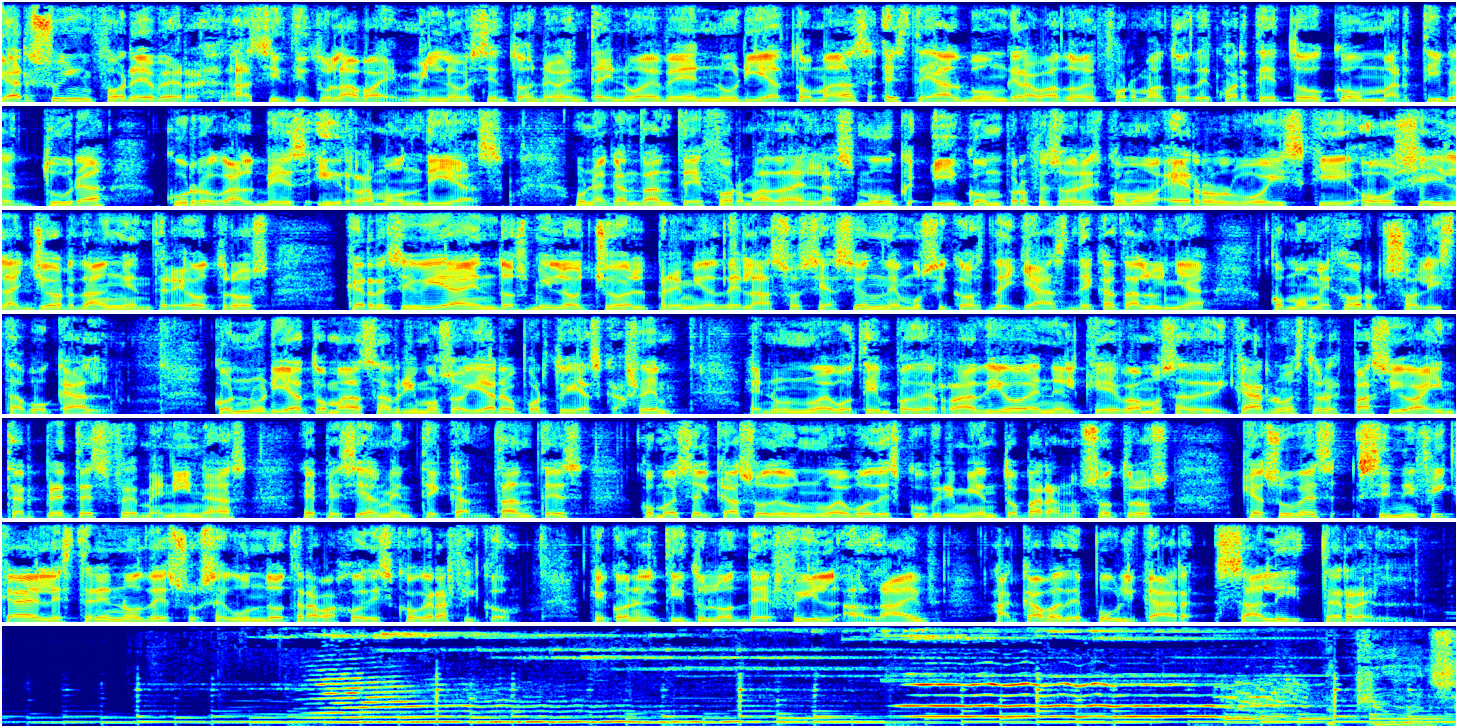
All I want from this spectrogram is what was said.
Gershwin Forever, así titulaba en 1999 Nuria Tomás este álbum grabado en formato de cuarteto con Martí Ventura, Curro Galvez y Ramón Díaz, una cantante formada en las MOOC y con profesores como Errol Boisky o Sheila Jordan, entre otros, que recibía en 2008 el premio de la Asociación de Músicos de Jazz de Cataluña como mejor solista vocal. Con Nuria Tomás abrimos hoy Aeropuerto Jazz Café, en un nuevo tiempo de radio en el que vamos a dedicar nuestro espacio a intérpretes femeninas, especialmente cantantes, como es el caso de un nuevo descubrimiento para nosotros, que a su vez significa el estreno de su segundo trabajo discográfico, que con el título de Feel Alive acaba de publicar Sally Terrell.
